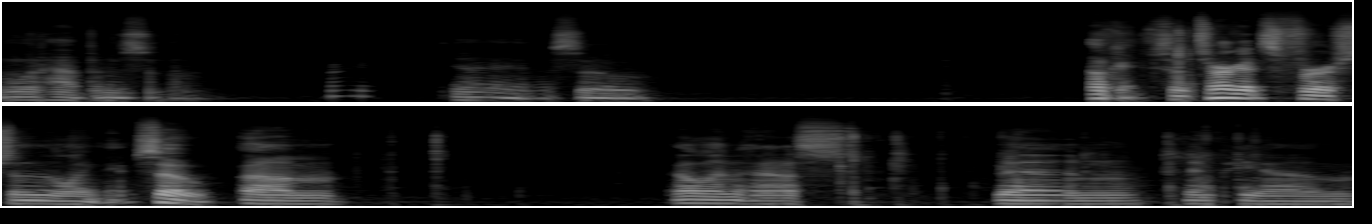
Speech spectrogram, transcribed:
And what happens? Right? Yeah, yeah, so. Okay, so targets first and the link name. So, um, LNS, bin npm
